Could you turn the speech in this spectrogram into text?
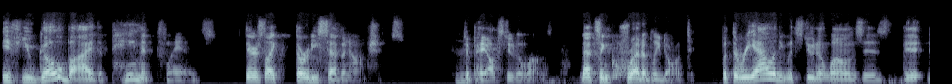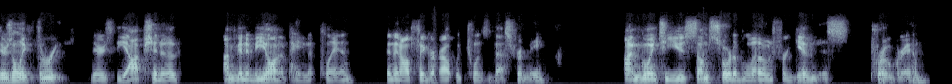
if you go by the payment plans, there's like 37 options hmm. to pay off student loans. That's incredibly daunting. But the reality with student loans is that there's only three. There's the option of I'm going to be on a payment plan, and then I'll figure out which one's the best for me. I'm going to use some sort of loan forgiveness program,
